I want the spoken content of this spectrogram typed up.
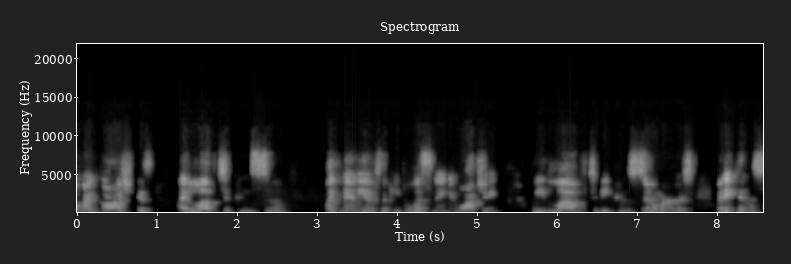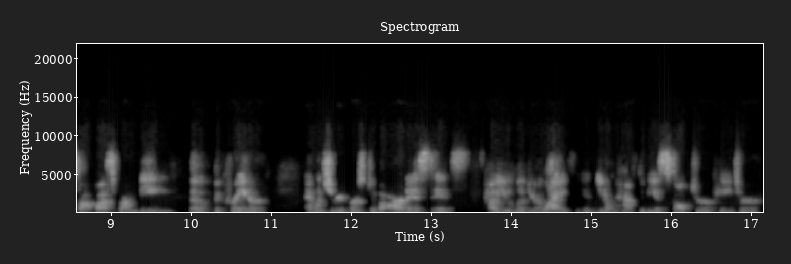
Oh my gosh, because I love to consume, like many of the people listening and watching. We love to be consumers, but it can stop us from being the, the creator and when she refers to the artist, it's how you live your life. It, you don't have to be a sculptor or painter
